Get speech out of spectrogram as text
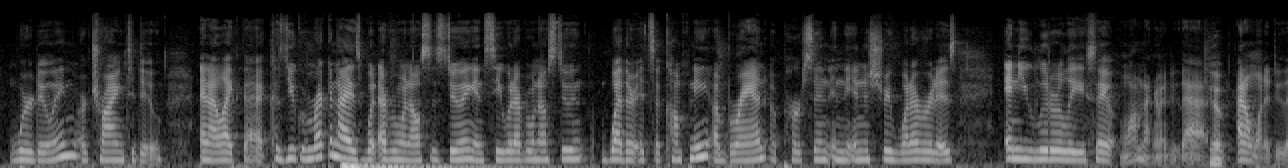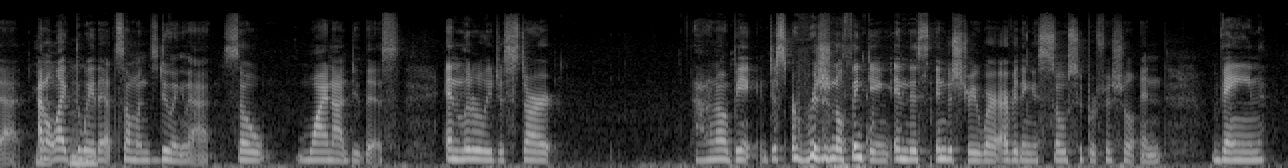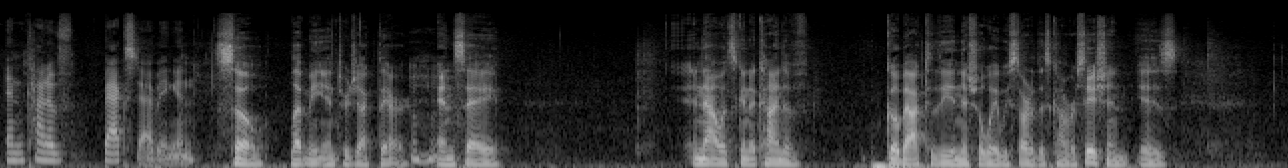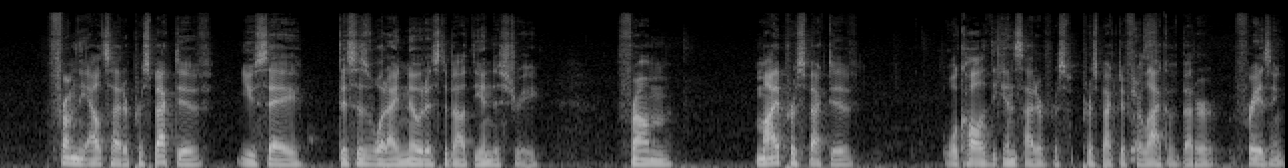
we're doing or trying to do, and I like that because you can recognize what everyone else is doing and see what everyone else is doing, whether it's a company, a brand, a person in the industry, whatever it is, and you literally say, "Well, I'm not going to do that. Yep. I don't want to do that. I don't like the way that someone's doing that. So why not do this?" And literally just start I don't know, being just original thinking in this industry where everything is so superficial and vain and kind of backstabbing and So let me interject there mm-hmm. and say, and now it's going to kind of go back to the initial way we started this conversation is from the outsider perspective, you say, This is what I noticed about the industry. From my perspective, we'll call it the insider pers- perspective for lack of better phrasing.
